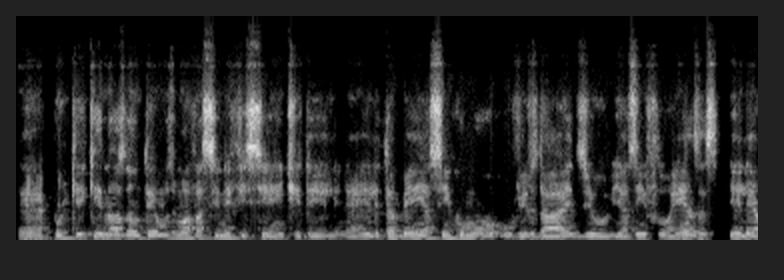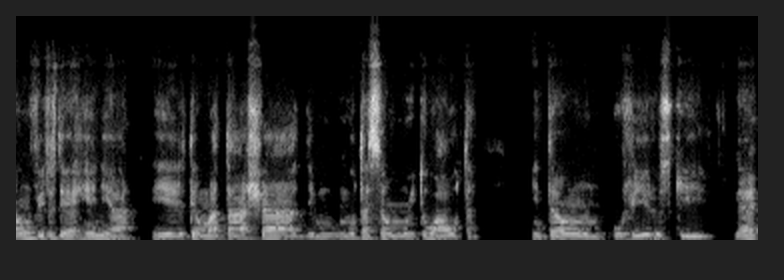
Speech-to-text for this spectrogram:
É, por que, que nós não temos uma vacina eficiente dele? Né? Ele também, assim como o vírus da AIDS e, o, e, as influenzas, ele é um vírus de RNA e ele tem uma taxa de mutação muito alta. Então, o vírus que, né,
